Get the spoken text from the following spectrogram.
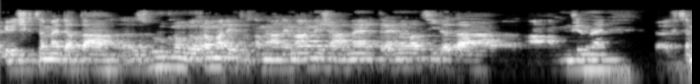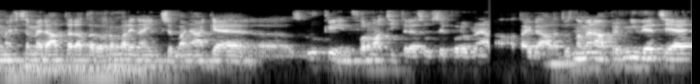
když chceme data eh, zhluknout dohromady, to znamená, nemáme žádné trénovací data a, a můžeme, eh, chceme, chceme dát ta data dohromady, najít třeba nějaké zhluky informací, které jsou si podobné a tak dále. To znamená, první věc je,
